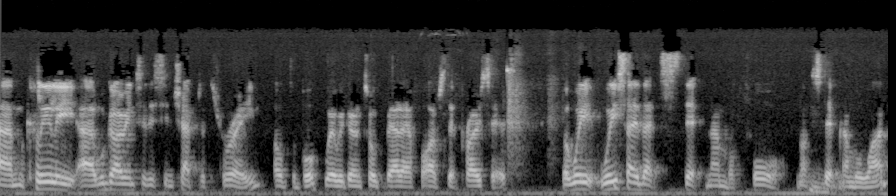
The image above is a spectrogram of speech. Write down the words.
um, clearly, uh, we'll go into this in chapter three of the book, where we're going to talk about our five step process. But we, we say that's step number four, not mm. step number one.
